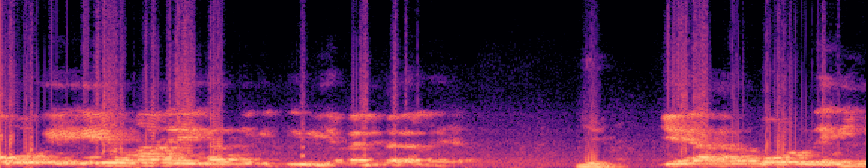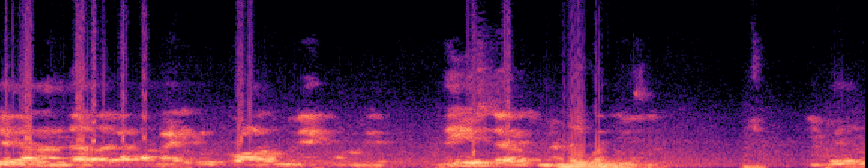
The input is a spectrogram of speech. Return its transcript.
ਉਹ ਇਹ ਇਹ ਉਹਨਾਂ ਨੇ ਗਲਤੀ ਕੀਤੀ ਹੋਈ ਹੈ ਪਹਿਲੀ ਤਾਂ ਗੱਲ ਇਹ ਹੈ ਜੀ ਜੇ ਅਗਰ ਬੋਰਡ ਨਹੀਂ ਜਗ੍ਹਾ ਦਿੰਦਾ ਤਾਂ ਮੈਡੀਕਲ ਕਾਲਜ ਨੂੰ ਲੈ ਕੋਲ ਨਹੀਂ ਐਸਟੈਬਲਿਸ਼ਮੈਂਟ ਨਹੀਂ ਬਣਦੀ ਸੀ ਠੀਕ ਹੈ ਜੀ।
